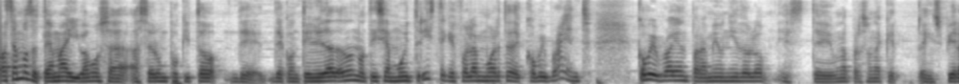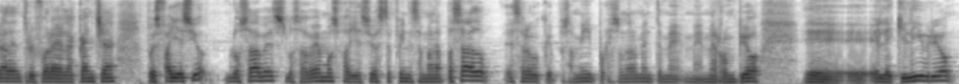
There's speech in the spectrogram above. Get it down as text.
Pasemos de tema y vamos a hacer un poquito de, continuidad a una noticia muy triste que fue la muerte de Kobe Bryant. Kobe Bryant para mí un ídolo, este, una persona que te inspira dentro y fuera de la cancha, pues falleció, lo sabes, lo sabemos, falleció este fin de semana pasado, es algo que pues a mí personalmente me, rompió eh, el equilibrio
